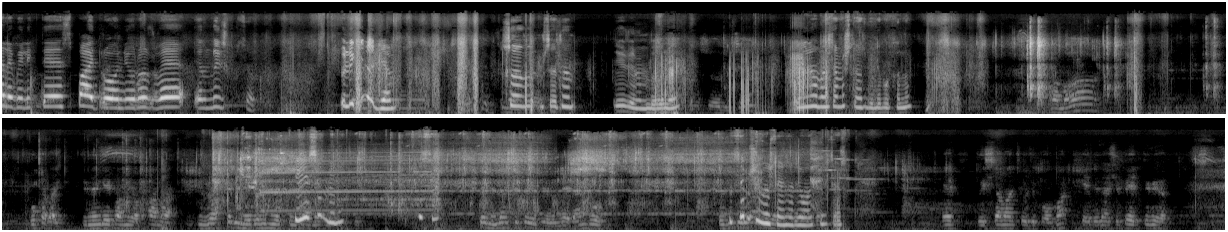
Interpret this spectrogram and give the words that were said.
sizlerle birlikte Spider oynuyoruz ve yanımda hiçbir şey yok. Böyle gideceğim. Sonra zaten yürüyorum böyle. Oyuna başlamışlar bile bakalım. Ama bu kadar. Cümlenge yapanı yok ama başka bir nedenim yok. İyisin beni. İyisin. Seninle şüphe ediyorum. Neden bu? Size bir şey göstereceğim arkadaşlar. Hep dışlaman çocuk olmak kendinden şüphe ettiriyor.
